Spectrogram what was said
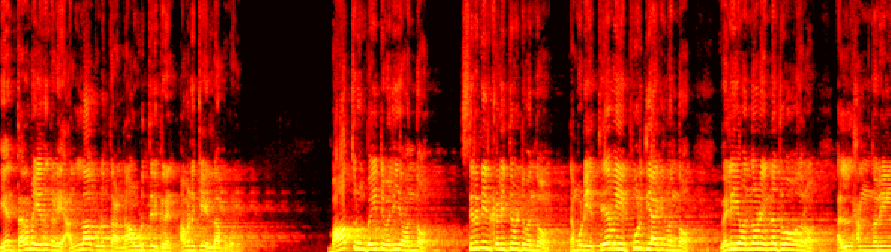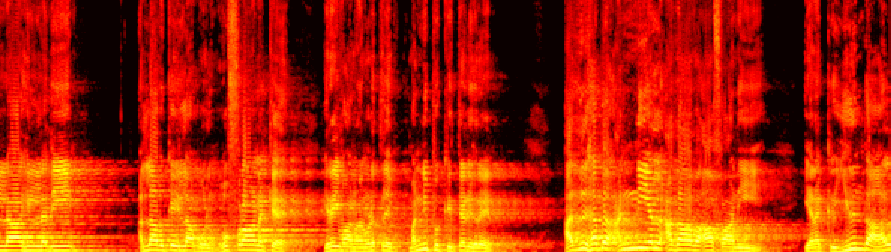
என் திறமை எதுவும் கிடையாது. அல்லாஹ் கொடுத்தான். நான் உடுத்திருக்கிறேன். அவனுக்கே எல்லா புகழும். பாத்ரூம் போயிட்டு வெளியே வந்தோம். சிறுநீர் கழித்து விட்டு வந்தோம். நம்முடைய தேவையை பூர்த்தியாக்கி வந்தோம். வெளியே வந்தோன்னு என்ன துவா ஓதுறோம் அல்ஹம்துலில்லாஹில்லதி. அல்லாவுக்கு எல்லா புகழும். உஃப்ரானக்க. இறைவா நான் இடத்துல மன்னிப்புக்கு தேடுகிறேன். அதுஹப அந்நியல் அதாவ ஆஃபானி. எனக்கு இருந்தால்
